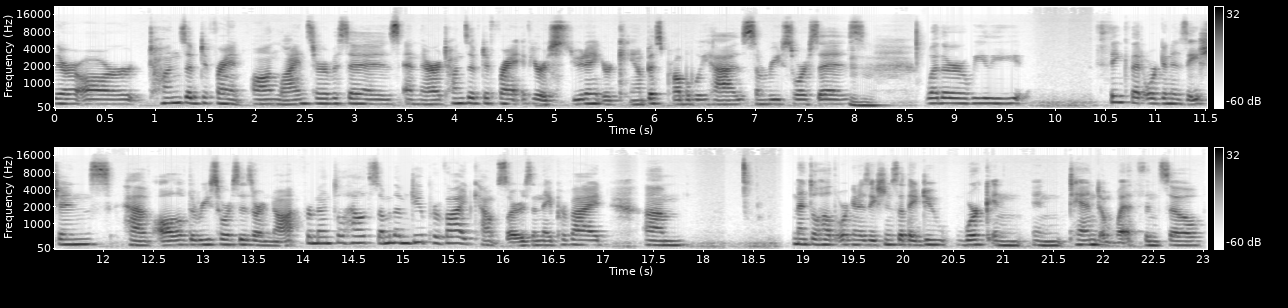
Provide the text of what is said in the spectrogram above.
There are tons of different online services, and there are tons of different, if you're a student, your campus probably has some resources. Mm-hmm. Whether we think that organizations have all of the resources or not for mental health, some of them do provide counselors and they provide. Um, mental health organizations that they do work in in tandem with and so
